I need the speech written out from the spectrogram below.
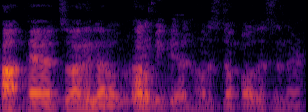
hot pad, so I think that'll that'll be good. I'll just dump all this in there.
